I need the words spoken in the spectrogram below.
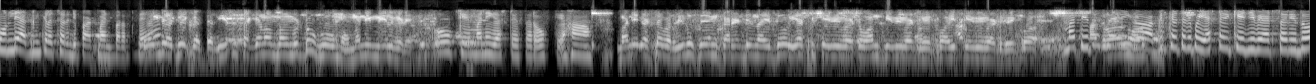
ಓನ್ಲಿ ಅಗ್ರಿಕಲ್ಚರ್ ಡಿಪಾರ್ಟ್ಮೆಂಟ್ ಬರುತ್ತೆ? ಓನ್ಲಿ ಅಗ್ರಿಕಲ್ಚರ್ ಇದು ಸೆಕೆಂಡ್ ಒನ್ ಬಂದ್ಬಿಟ್ಟು ಹೋಮ್ ಮನಿ ಮೇಲ್ಗಡೆ. ಓಕೆ ಮನೆಗೆ ಅಷ್ಟೇ ಸರ್ ಓಕೆ ಹಾಂ. ಮನಿಗೆ ಅಷ್ಟೇ ಬರ್ತದೆ. ಇದು ಸೇಮ್ ಕರೆಂಟಿಂದ ಆಯ್ತು ಎಷ್ಟು ಕೆ ವಿ ವ್ಯಾಟ್ ಒಂದು ಕೆ ವಿ ವ್ಯಾಟ್ ಬೇಕು ಐದು ಕೆ ವಿ ವ್ಯಾಟ್ ಬೇಕು. ಮತ್ತೆ ಇದು ಸರ್ ಇದು ಅಗ್ರಿಕಲ್ಚರ್ ಎಷ್ಟು ಕೆ ಜಿ ವ್ಯಾಟ್ ಸರ್ ಇದು?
